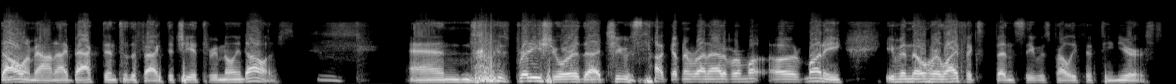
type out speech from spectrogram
dollar amount. I backed into the fact that she had $3 million. Hmm and I was pretty sure that she was not going to run out of her, mo- her, money, even though her life expectancy was probably 15 years.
